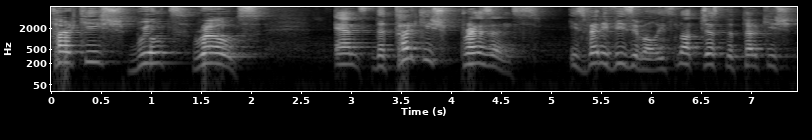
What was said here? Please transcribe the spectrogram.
Turkish built roads, and the Turkish presence is very visible. It's not just the Turkish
